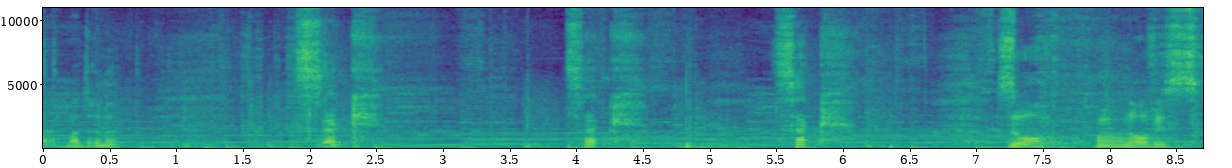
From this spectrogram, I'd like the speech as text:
Einmal drinne. Zack. Zack. Zack. So, wenn er drauf ist.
